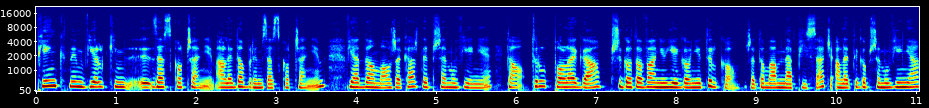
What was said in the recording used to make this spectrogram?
pięknym, wielkim y, zaskoczeniem, ale dobrym zaskoczeniem. Wiadomo, że każde przemówienie to trud polega w przygotowaniu jego nie tylko, że to mam napisać, ale tego przemówienia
